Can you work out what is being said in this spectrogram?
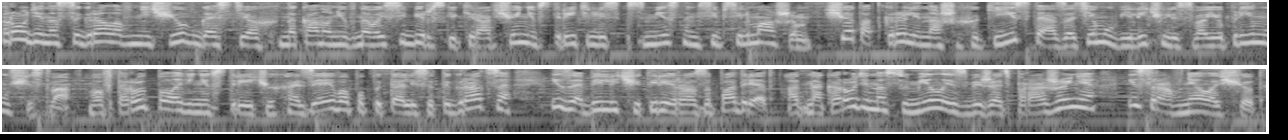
Родина сыграла в ничью в гостях. Накануне в Новосибирске кировчане встретились с местным Сипсельмашем. Счет открыли наши хоккеисты, а затем увеличили свое преимущество. Во второй половине встречи хозяева попытались отыграться и забили четыре раза подряд. Однако Родина сумела избежать поражения и сравняла счет.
